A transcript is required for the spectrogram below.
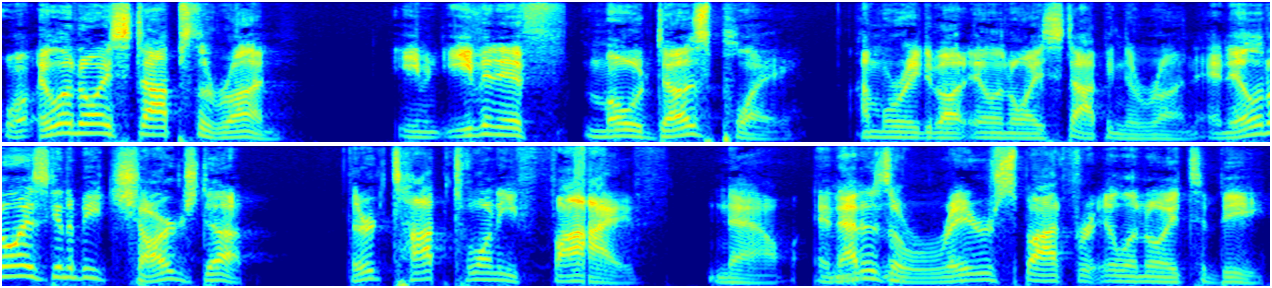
Well, Illinois stops the run. Even even if Mo does play, I'm worried about Illinois stopping the run. And Illinois is going to be charged up. They're top 25 now, and that is a mm-hmm. rare spot for Illinois to be.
